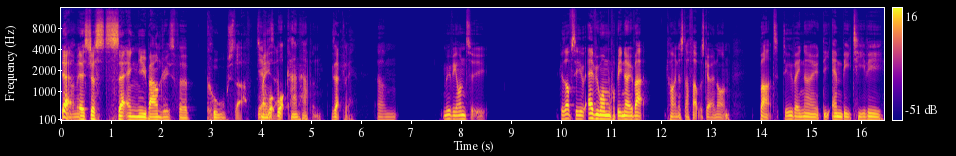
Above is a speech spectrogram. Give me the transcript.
Yeah, I mean- it's just setting new boundaries for cool stuff. It's yeah, amazing. what, what can happen. Exactly. um, moving on to because obviously everyone will probably know that kind of stuff that was going on, but do they know the MBTV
